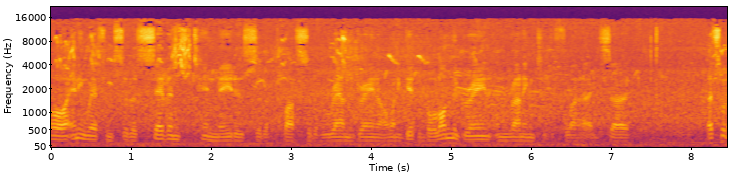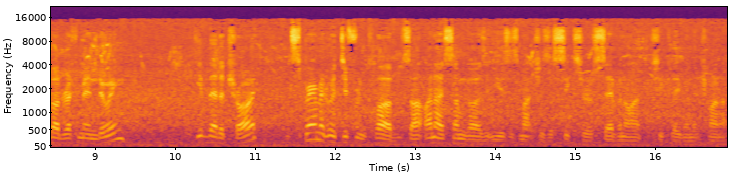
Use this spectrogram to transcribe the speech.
or anywhere from sort of 7 to 10 metres sort of plus sort of around the green. I want to get the ball on the green and running to the flag. So that's what I'd recommend doing. Give that a try. Experiment with different clubs. I, know some guys that use as much as a six or a seven iron, particularly when they're trying to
